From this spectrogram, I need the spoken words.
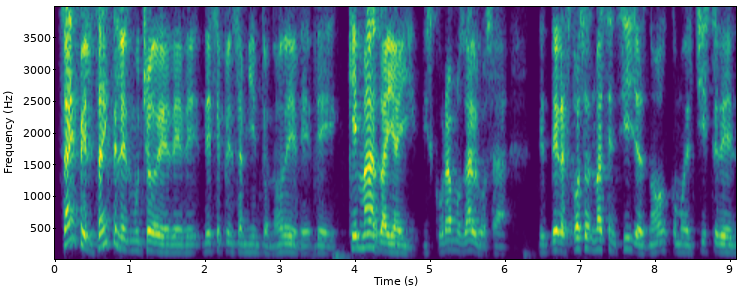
Seinfeld, Seinfeld es mucho de, de, de ese pensamiento, ¿no? De, de, qué más hay ahí, descubramos algo, o sea, de, las cosas más sencillas, ¿no? Como el chiste de,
